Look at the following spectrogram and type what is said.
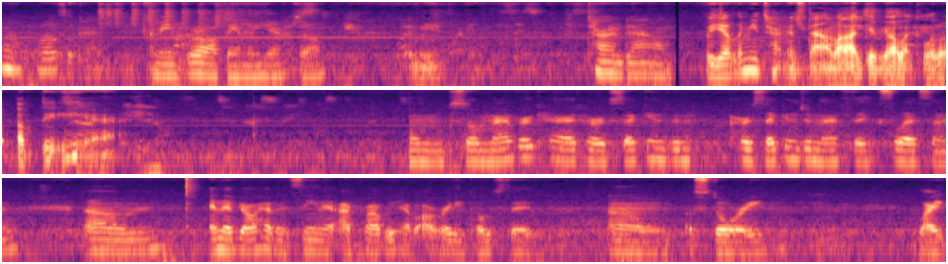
Oh, well, it's okay. I mean, we're all family here, so let me turn down. But yeah, let me turn this down while I give y'all like a little update here. Um, so Maverick had her second her second gymnastics lesson. Um, and if y'all haven't seen it, I probably have already posted um, a story. Like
